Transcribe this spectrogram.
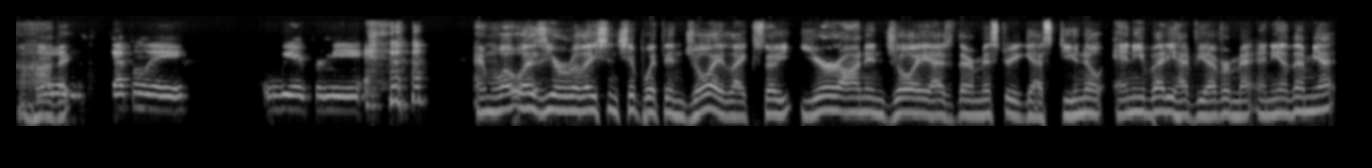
Uh-huh, it was definitely weird for me. And what was your relationship with Enjoi? Like, so you're on Enjoi as their mystery guest. Do you know anybody? Have you ever met any of them yet?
